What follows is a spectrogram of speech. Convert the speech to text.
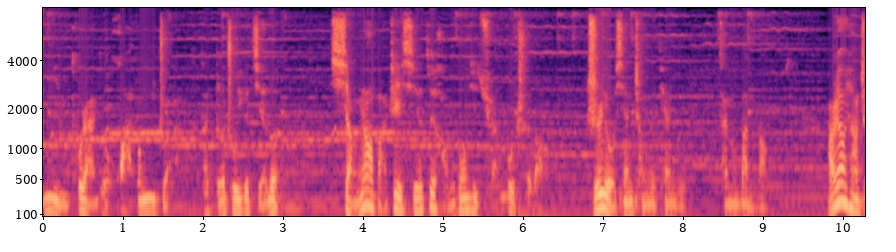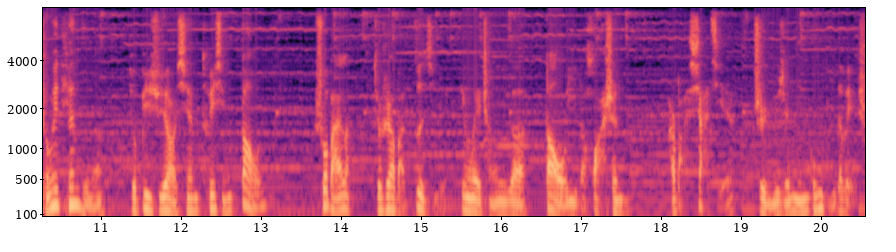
伊尹突然就话锋一转，他得出一个结论：想要把这些最好的东西全部吃到，只有先成为天子才能办到。而要想成为天子呢，就必须要先推行道义。说白了，就是要把自己定位成一个道义的化身，而把夏桀置于人民公敌的位置。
